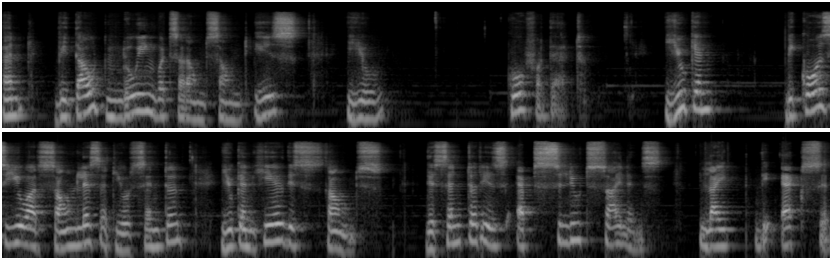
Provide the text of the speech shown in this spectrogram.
And without knowing what surround sound is, you go for that. You can, because you are soundless at your center, you can hear these sounds. The center is absolute silence, like the axle.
